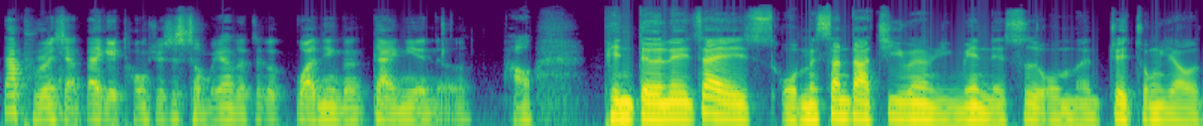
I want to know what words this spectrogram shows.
那朴人想带给同学是什么样的这个观念跟概念呢？好，品德呢，在我们三大基本里面呢，是我们最重要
